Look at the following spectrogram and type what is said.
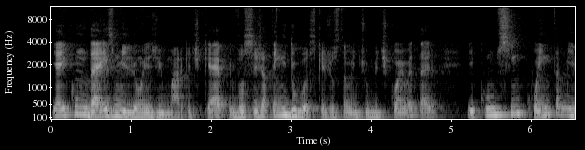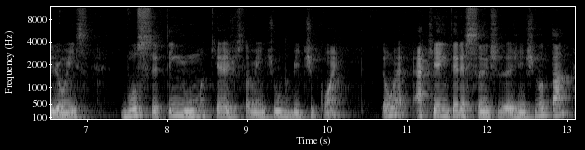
E aí com 10 milhões de market cap, você já tem duas, que é justamente o Bitcoin e o Ethereum, e com 50 milhões você tem uma que é justamente o Bitcoin. Então é, aqui é interessante da gente notar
